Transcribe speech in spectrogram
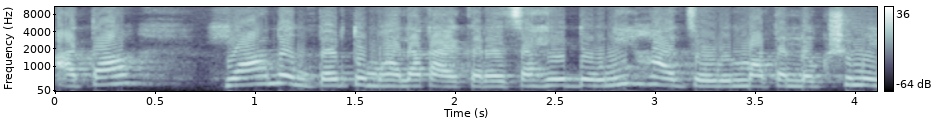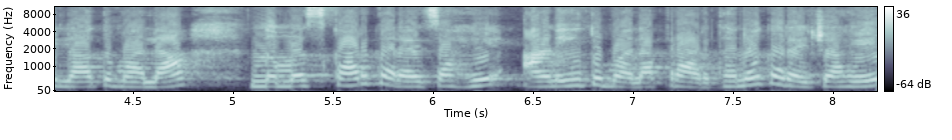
आता ह्यानंतर तुम्हाला काय करायचं आहे? दोन्ही हात जोडून माता लक्ष्मीला तुम्हाला नमस्कार करायचा आहे आणि तुम्हाला प्रार्थना करायची आहे.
